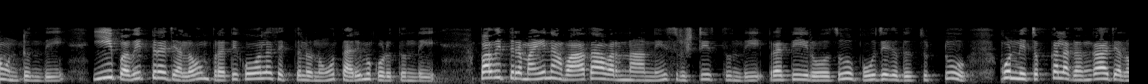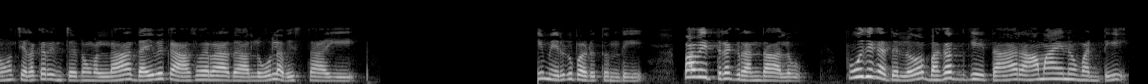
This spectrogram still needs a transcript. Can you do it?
ఉంటుంది. ఈ పవిత్ర జలం ప్రతికూల శక్తులను తరిమి కొడుతుంది పవిత్రమైన వాతావరణాన్ని సృష్టిస్తుంది. ప్రతిరోజు పూజ గది చుట్టూ కొన్ని చుక్కల గంగాజలం చిలకరించడం వల్ల దైవిక ఆశీర్వాదాలు లభిస్తాయి. మెరుగుపడుతుంది. పవిత్ర గ్రంథాలు. పూజ గదిలో భగవద్గీత రామాయణం వంటి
